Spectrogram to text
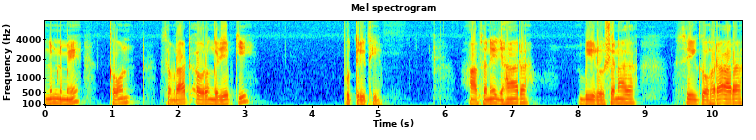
निम्न में कौन सम्राट औरंगज़ेब की पुत्री थी? ऑप्शन ए जहाँ आरा बी रोशन आरा सी गौहरा आरा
